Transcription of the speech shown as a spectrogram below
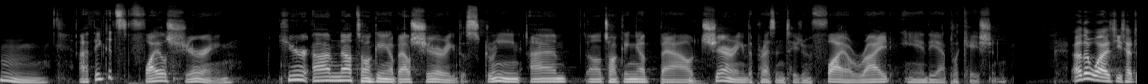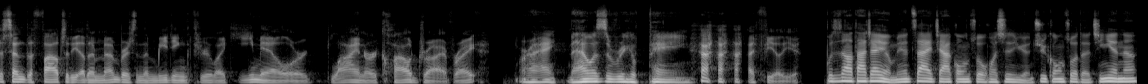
Hmm, I think it's file sharing. Here, I'm not talking about sharing the screen, I'm uh, talking about sharing the presentation file right in the application. Otherwise, you'd have to send the file to the other members in the meeting through like email or Line or Cloud Drive, right? Right, that was a real pain. I feel you. 不知道大家有没有在家工作或是远距工作的经验呢？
